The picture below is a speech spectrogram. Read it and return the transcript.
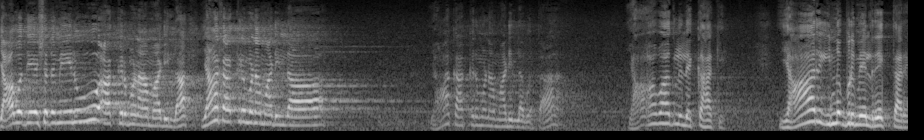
ಯಾವ ದೇಶದ ಮೇಲೂ ಆಕ್ರಮಣ ಮಾಡಿಲ್ಲ. ಯಾಕೆ ಆಕ್ರಮಣ ಮಾಡಿಲ್ಲ? ಯಾಕೆ ಆಕ್ರಮಣ ಮಾಡಿಲ್ಲ ಗೊತ್ತಾ? ಯಾವಾಗಲೂ ಲೆಕ್ಕ ಹಾಕಿ. ಯಾರು ಇನ್ನೊಬ್ಬರ ಮೇಲೆ ರೇಗ್ತಾರೆ?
